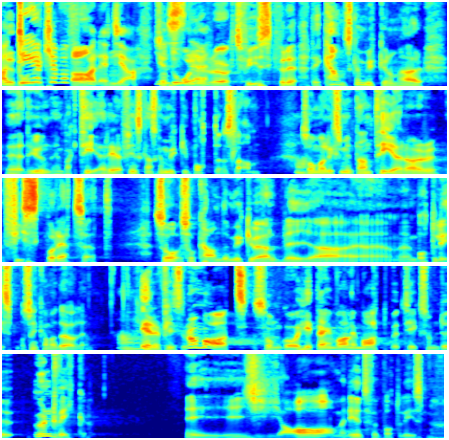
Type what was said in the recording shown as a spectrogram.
Ja, det dåligt. kan vara farligt, ja. Så Just dålig det. rökt fisk, för det, det är ganska mycket de här, eh, det är ju en, en bakterie, det finns ganska mycket bottenslam. Så om man liksom inte hanterar fisk på rätt sätt så, så kan det mycket väl bli eh, en botulism och sen kan man dö av det. Är det, finns det någon mat som går att hitta i en vanlig matbutik som du undviker? Ja, men det är inte för botulism.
